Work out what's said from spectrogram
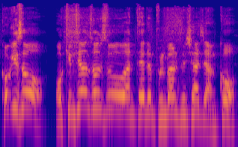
거기서 어, 김태환 선수한테는 불만을 표시하지 않고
